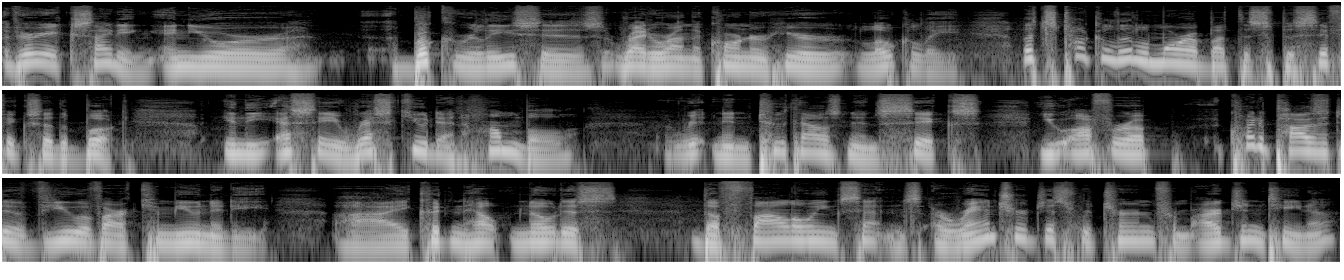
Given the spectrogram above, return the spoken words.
Very exciting. And your uh, book release is right around the corner here locally. Let's talk a little more about the specifics of the book. In the essay Rescued and Humble, written in 2006, you offer up quite a positive view of our community. I couldn't help notice the following sentence A rancher just returned from Argentina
